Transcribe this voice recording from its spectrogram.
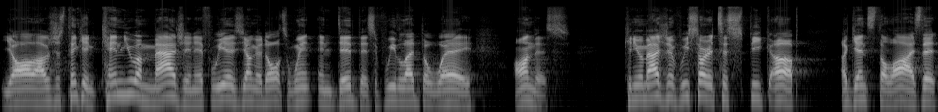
y'all, I was just thinking, can you imagine if we as young adults went and did this, if we led the way on this? Can you imagine if we started to speak up against the lies, that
